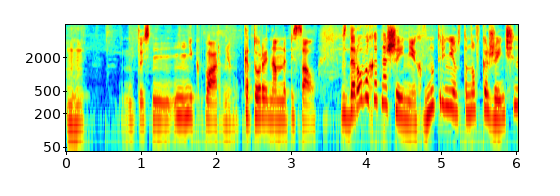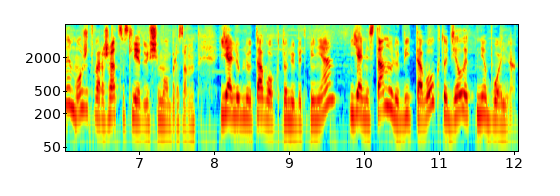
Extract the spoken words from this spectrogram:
Мгм. то есть не к парню, который нам написал. В здоровых отношениях внутренняя установка женщины может выражаться следующим образом. Я люблю того, кто любит меня, я не стану любить того, кто делает мне больно.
